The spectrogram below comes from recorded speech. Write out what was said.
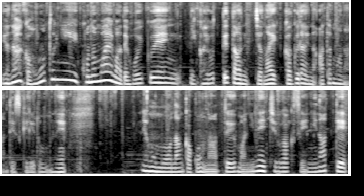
いやなんか本当にこの前まで保育園に通ってたんじゃないかぐらいの頭なんですけれどもね。でももうなんかこんなあっという間にね中学生になって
